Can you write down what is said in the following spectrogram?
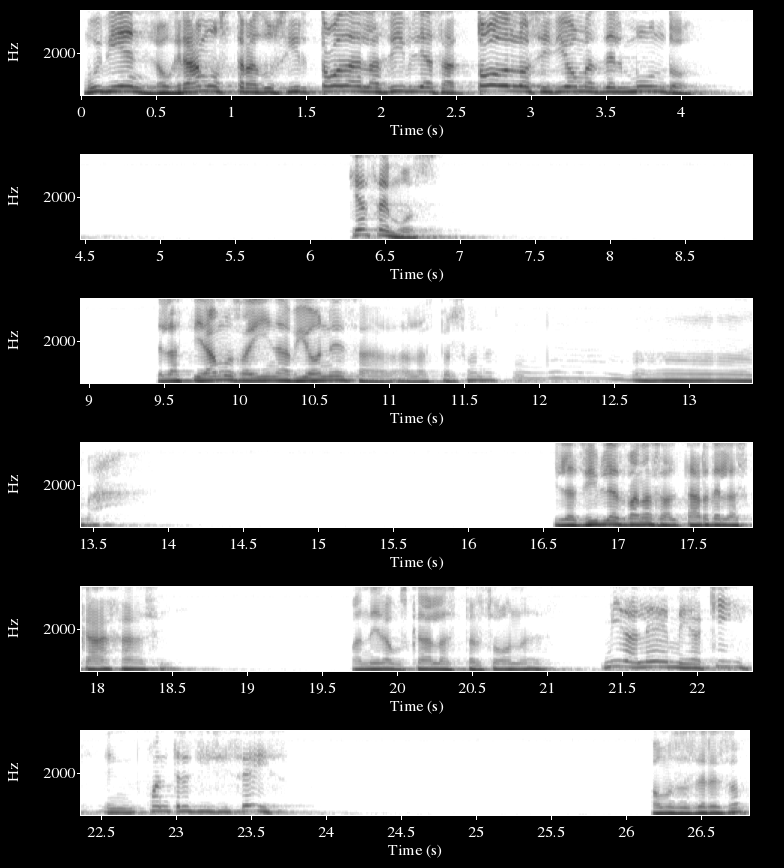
Muy bien, logramos traducir todas las Biblias a todos los idiomas del mundo. ¿Qué hacemos? Se las tiramos ahí en aviones a, las personas. Y las Biblias van a saltar de las cajas y van a ir a buscar a las personas. Mira, léeme aquí, en Juan 3:16. ¿Vamos a hacer eso?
